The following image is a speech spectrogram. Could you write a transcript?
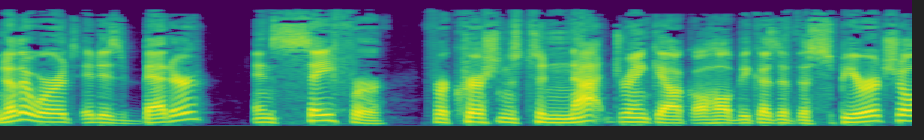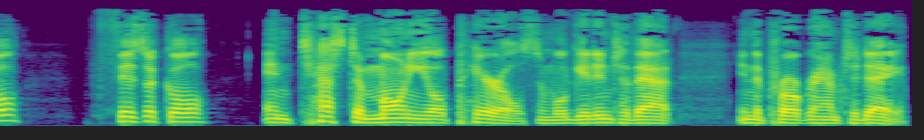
In other words, it is better and safer for Christians to not drink alcohol because of the spiritual, physical, and testimonial perils. And we'll get into that in the program today.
